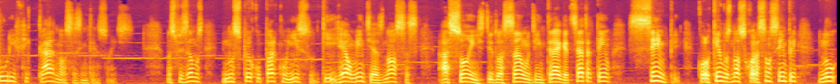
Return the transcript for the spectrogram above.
purificar nossas intenções. Nós precisamos nos preocupar com isso, que realmente as nossas ações de doação, de entrega, etc., tenham sempre, coloquemos nosso coração sempre no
